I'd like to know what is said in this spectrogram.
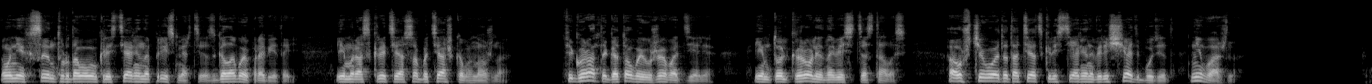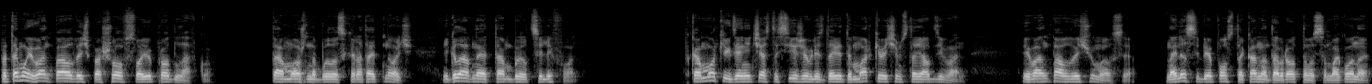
У них сын трудового крестьянина при смерти, с головой пробитой. Им раскрытие особо тяжкого нужно. Фигуранты готовы уже в отделе. Им только роли навесить осталось. А уж чего этот отец крестьянина верещать будет, неважно. Потому Иван Павлович пошел в свою продлавку. Там можно было скоротать ночь, и главное, там был телефон. В коморке, где они часто сиживали с Давидом Марковичем, стоял диван. Иван Павлович умылся, налил себе полстакана добротного самогона,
